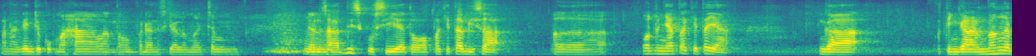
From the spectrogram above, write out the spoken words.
harganya cukup mahal atau apa dan segala macam dan saat diskusi atau apa kita bisa eh, oh ternyata kita ya nggak ketinggalan banget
